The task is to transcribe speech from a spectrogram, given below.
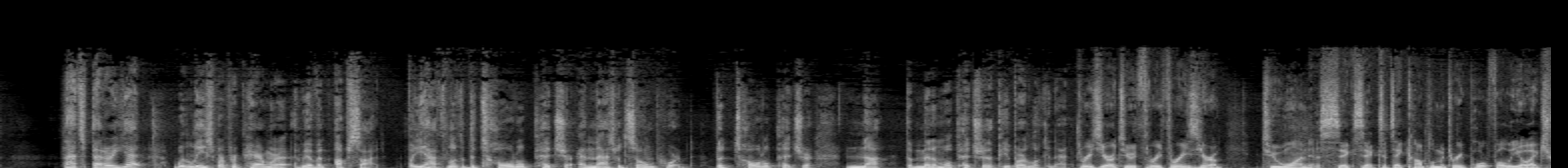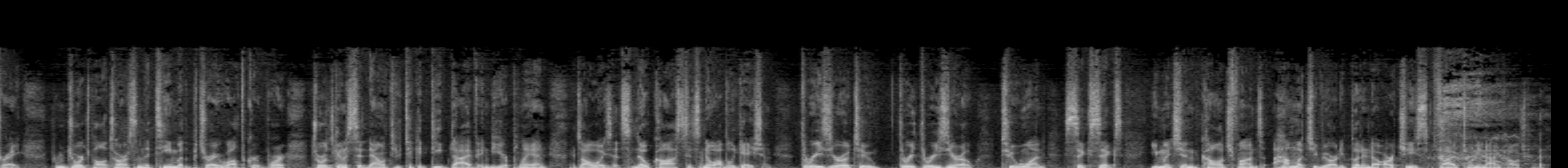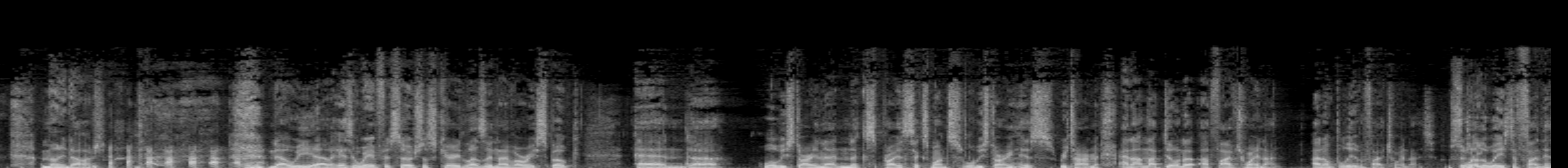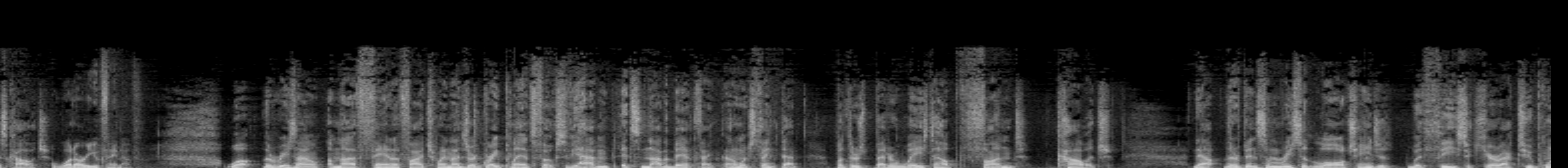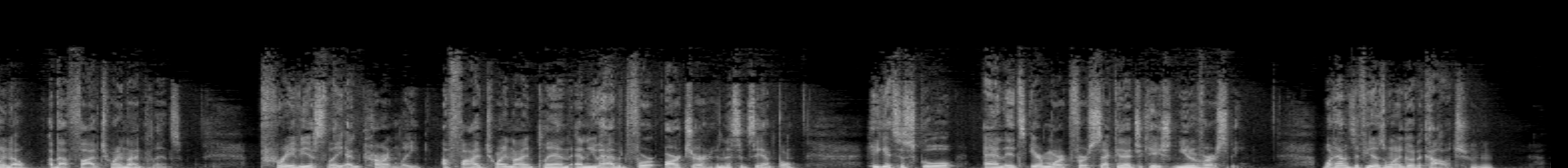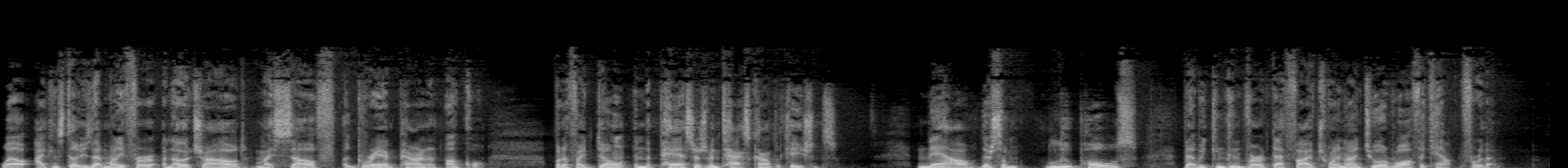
that's better yet. At least we're prepared. We have an upside. But you have to look at the total picture. And that's what's so important. The total picture, not the minimal picture that people are looking at. 302 330 2166. It's a complimentary portfolio x ray from George Politarhos and the team at the Patria Wealth Group, where George's going to sit down with you, take a deep dive into your plan. It's always, it's no cost, it's no obligation. 302 330 2166. You mentioned college funds. How much have you already put into Archie's 529 college plan? A million dollars. no, we, uh, like I said, waiting for Social Security. Leslie and I have already spoke, and, uh, we'll be starting that in the, next, probably six months. We'll be starting his retirement. And I'm not doing a, a 529. I don't believe in 529s. So There's other ways to fund his college. What are you a fan of? Well, the reason I am not a fan of 529s, they're great plans, folks. If you haven't, it's not a bad thing. I don't want you to think that. But there's better ways to help fund college. Now, there have been some recent law changes with the Secure Act 2.0 about 529 plans previously and currently a 529 plan, and you have it for Archer in this example. He gets a school and it's earmarked for second education, university. What happens if he doesn't want to go to college? Mm-hmm. Well, I can still use that money for another child, myself, a grandparent, an uncle. But if I don't, in the past, there's been tax complications. Now there's some loopholes that we can convert that 529 to a Roth account for them.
